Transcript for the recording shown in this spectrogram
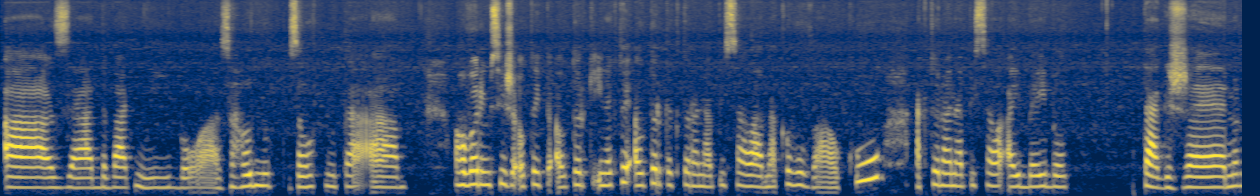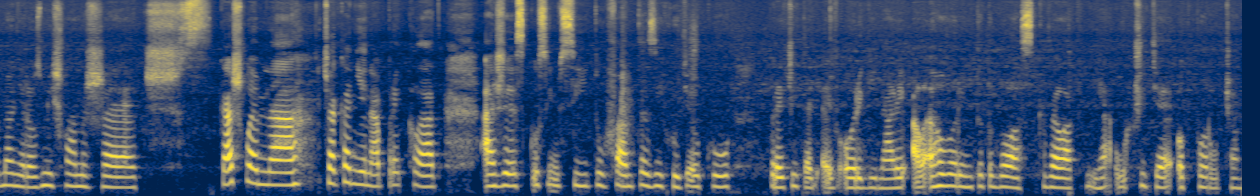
a za dva dní bola zhltnutá a hovorím si, že od tejto autorky, inak to je autorka, ktorá napísala Makovú válku a ktorá napísala aj Babel, takže normálne rozmýšľam, že kašlem na čakanie na preklad a že skúsim si tú fantasy chuťovku prečítať aj v origináli. Ale hovorím, toto bola skvelá kniha, určite odporúčam.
